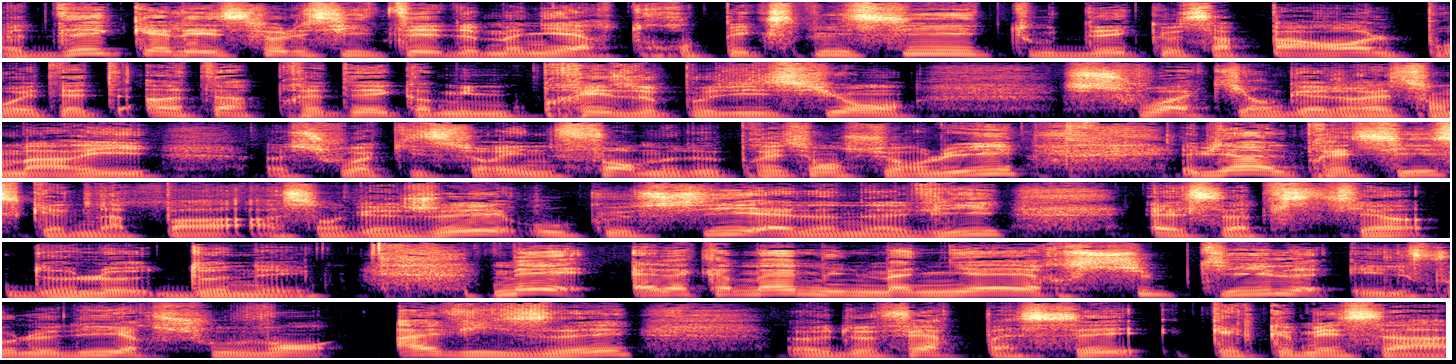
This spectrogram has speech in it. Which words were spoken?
Dès qu'elle est sollicitée de manière trop explicite ou dès que sa parole pourrait être interprétée comme une prise de position, soit qui engagerait son mari, soit qui serait une forme de pression sur lui, eh bien elle précise qu'elle n'a pas à s'engager ou que si elle a un avis, elle s'abstient de le donner. Mais elle a quand même une manière subtile, et il faut le dire souvent avisée, euh, de faire passer quelques messages.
